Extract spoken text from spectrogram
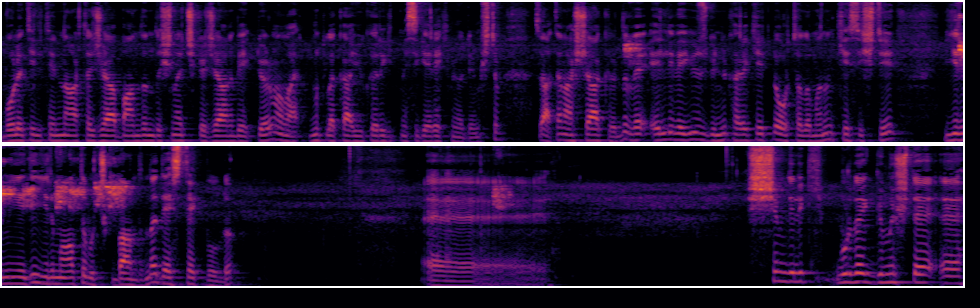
volatilitenin artacağı bandın dışına çıkacağını bekliyorum ama mutlaka yukarı gitmesi gerekmiyor demiştim. Zaten aşağı kırdı ve 50 ve 100 günlük hareketli ortalamanın kesiştiği 27-26,5 bandında destek buldu. Eee Şimdilik burada gümüşte e,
